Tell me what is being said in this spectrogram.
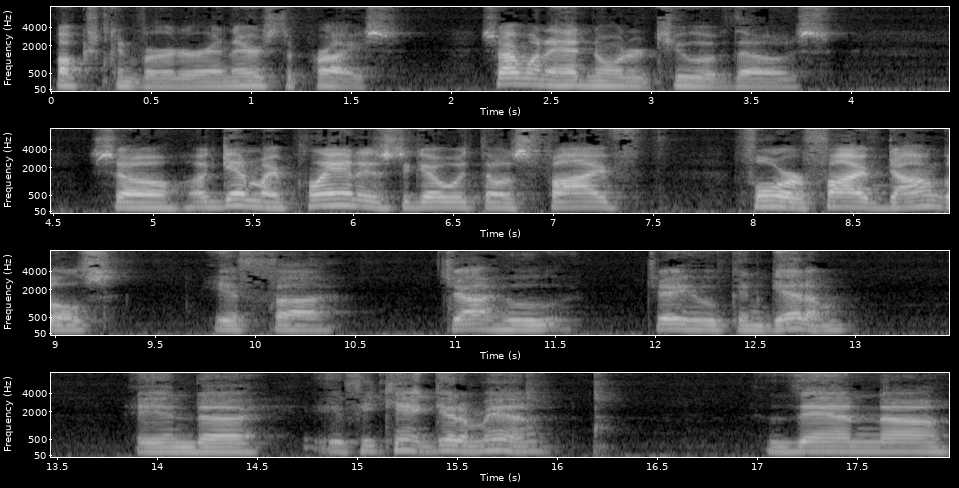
bucks converter, and there's the price. So I went ahead and ordered two of those. So again, my plan is to go with those five, four or five dongles if uh, Jahu, Jehu can get them. And uh, if he can't get them in, then, uh,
